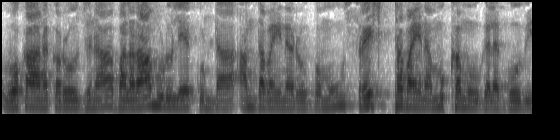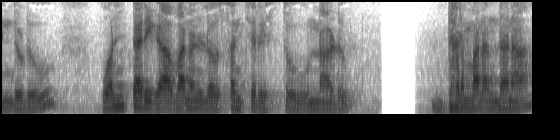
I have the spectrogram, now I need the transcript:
ఒకనొక రోజున బలరాముడు లేకుండా అందమైన రూపము శ్రేష్టమైన ముఖము గల గోవిందుడు ఒంటరిగా వనంలో సంచరిస్తూ ఉన్నాడు. ధర్మనందన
